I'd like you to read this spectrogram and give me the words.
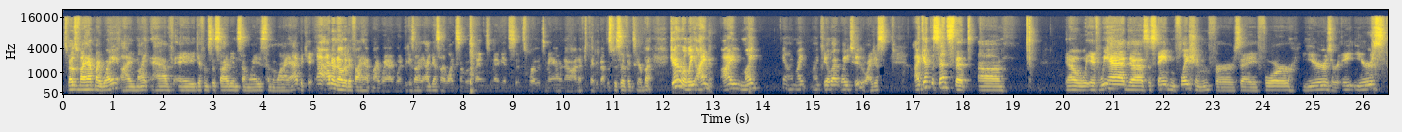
suppose if I have my way, I might have a different society in some ways than the one I advocate. I, I don't know that if I had my way, I would, because I, I, guess I like some of the things. Maybe it's it's worth it to me. I don't know. I'd have to think about the specifics here, but generally, I I might yeah I might might feel that way too. I just I get the sense that uh, you know if we had uh, sustained inflation for say four years or eight years,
